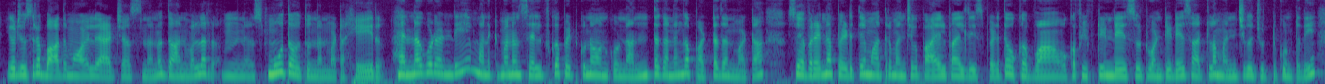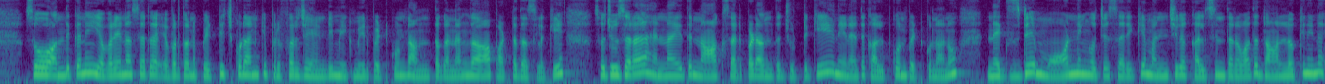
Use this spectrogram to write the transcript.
ఇక్కడ చూసారా బాదం ఆయిల్ యాడ్ చేస్తున్నాను. దానివల్ల స్మూత్ అవుతుంది అనమాట హెయిర్. హెన్న కూడా అండి మనకి మనం సెల్ఫ్గా పెట్టుకున్నాం అనుకోండి అంత ఘనంగా పట్టదనమాట సో ఎవరైనా పెడితే మాత్రం మంచిగా పాయలు పాయలు తీసి పెడితే ఒక వా ఒక ఫిఫ్టీన్ డేస్ ట్వంటీ డేస్ అట్లా మంచిగా జుట్టుకుంటుంది సో అందుకని ఎవరైనా సరే ఎవరితో పెట్టించుకోవడానికి ప్రిఫర్ చేయండి. మీకు మీరు పెట్టుకుంటే అంత ఘనంగా పట్టదు అసలుకి. సో చూసారా హెన్న అయితే నాకు సరిపడంత జుట్టుకి నేనైతే కలుపుకొని పెట్టుకున్నాను. నెక్స్ట్ డే మార్నింగ్ వచ్చేసరికి మంచిగా కలిసిన తర్వాత దానిలోకి నేను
